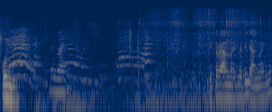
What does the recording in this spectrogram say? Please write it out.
কোন? ওই বাইরে ভিতরে আলমারিগুলো দিলে আলমারিগুলো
